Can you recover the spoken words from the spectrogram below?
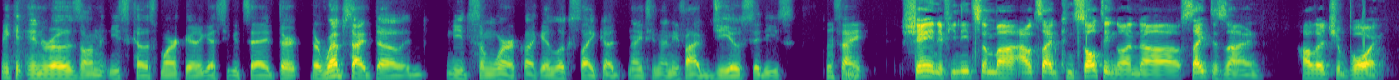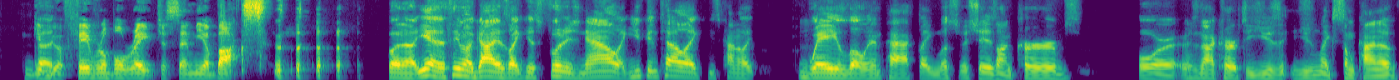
making inroads on the East Coast market, I guess you could say. Their their website though needs some work. Like it looks like a 1995 GeoCities site. Shane, if you need some uh, outside consulting on uh, site design, holler at your boy. Can give Uh, you a favorable rate. Just send me a box. But uh, yeah, the thing about Guy is like his footage now, like you can tell like he's kind of like way low impact. Like most of his shit is on curbs, or if it's not curbs, he's using using like some kind of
